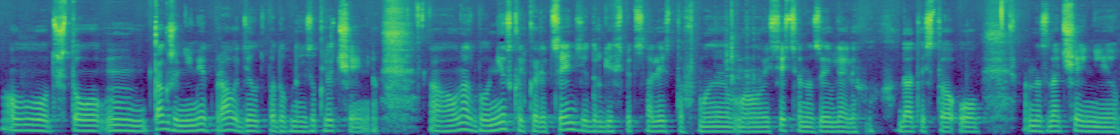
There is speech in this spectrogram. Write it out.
вот, что также не имеет права делать подобные заключения. А, у нас было несколько рецензий других специалистов. Мы, естественно, заявляли ходатайство о назначении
